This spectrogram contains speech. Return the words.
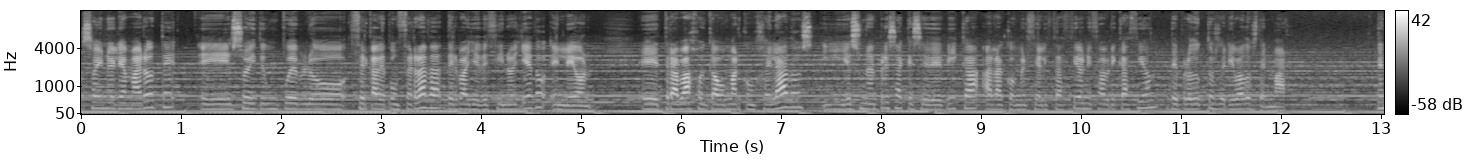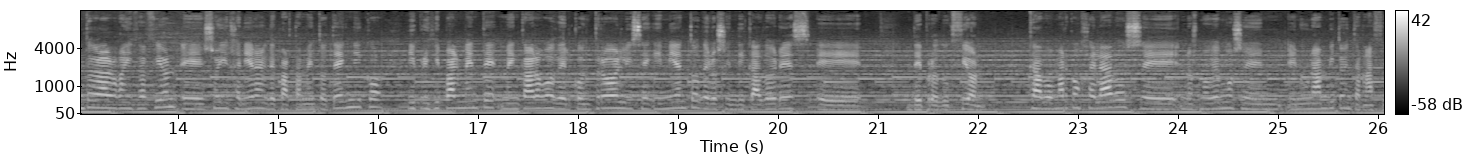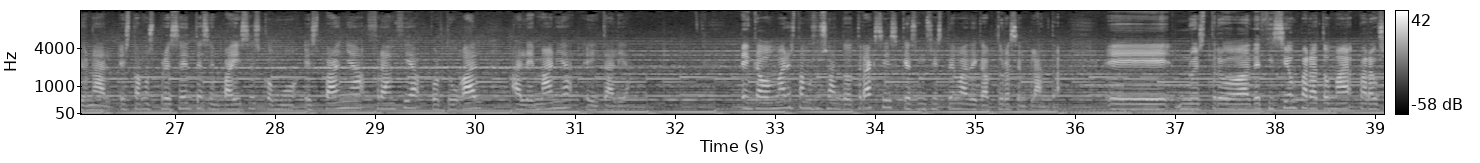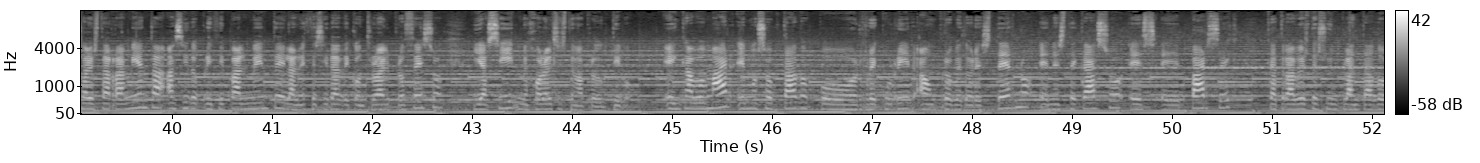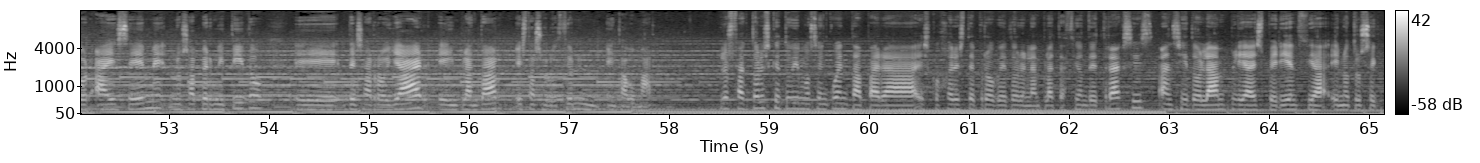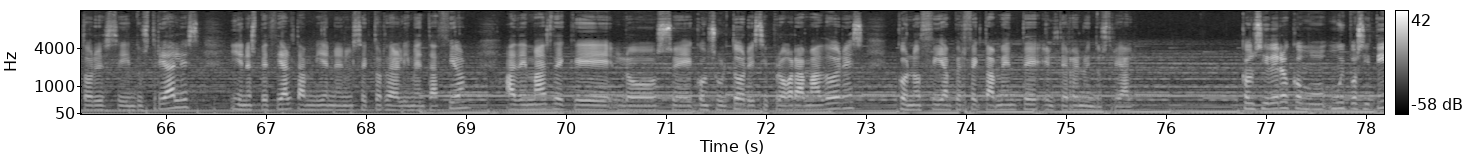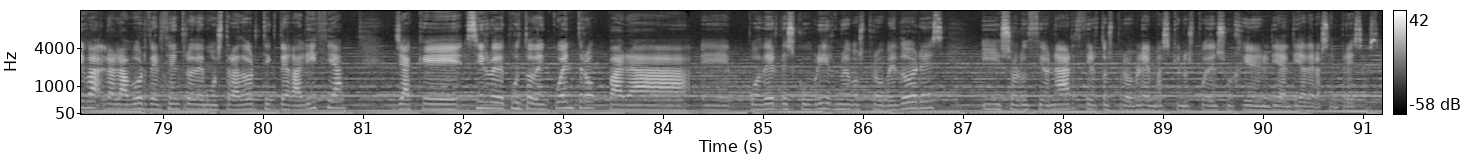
soy Noelia Marote, eh, soy de un pueblo cerca de Ponferrada, del Valle de Finolledo, en León. Eh, trabajo en Cabo Mar Congelados y es una empresa que se dedica a la comercialización y fabricación de productos derivados del mar. Dentro de la organización eh, soy ingeniera en el departamento técnico y principalmente me encargo del control y seguimiento de los indicadores de producción, Cabo Mar Congelados nos movemos en, un ámbito internacional. Estamos presentes en países como España, Francia, Portugal, Alemania e Italia. En Cabo Mar estamos usando Traxis, que es un sistema de capturas en planta. Eh, nuestra decisión para, usar esta herramienta ha sido principalmente la necesidad de controlar el proceso y así mejorar el sistema productivo. En Cabo Mar hemos optado por recurrir a un proveedor externo, en este caso es eh, Parsec, que a través de su implantador ASM nos ha permitido eh, desarrollar e implantar esta solución en Cabo Mar. Los factores que tuvimos en cuenta para escoger este proveedor en la implantación de Traxis han sido la amplia experiencia en otros sectores industriales y en especial también en el sector de la alimentación, además de que los eh, consultores y programadores conocían perfectamente el terreno industrial. Considero como muy positiva la labor del Centro Demostrador TIC de Galicia, ya que sirve de punto de encuentro para eh, poder descubrir nuevos proveedores y solucionar ciertos problemas que nos pueden surgir en el día a día de las empresas.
